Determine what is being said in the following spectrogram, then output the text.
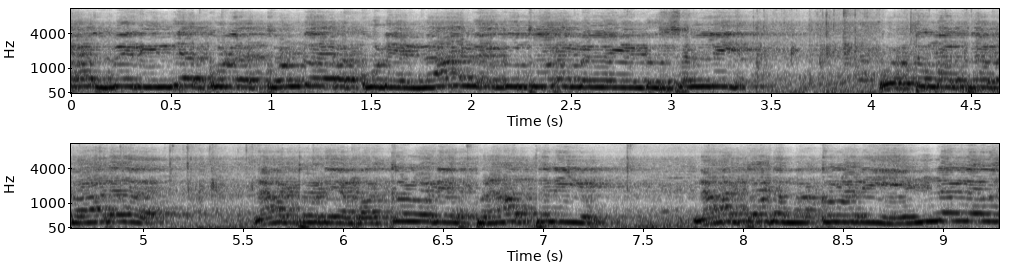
காஷ்மீர் இந்தியாக்குள்ள கொண்டு வரக்கூடிய நான் வெகு தூரம் இல்லை என்று சொல்லி ஒட்டுமொத்த பாரத நாட்டுடைய மக்களுடைய பிரார்த்தனையும் நாட்டோட மக்களுடைய எண்ணங்கள்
